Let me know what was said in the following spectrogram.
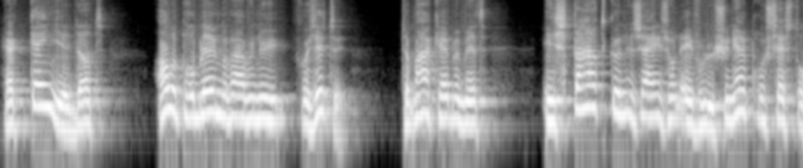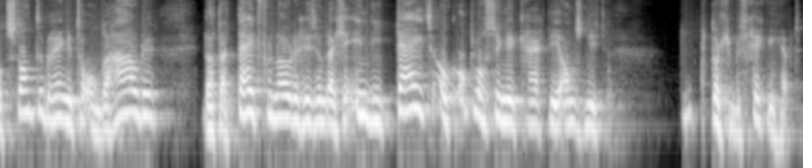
Herken je dat alle problemen waar we nu voor zitten te maken hebben met in staat kunnen zijn zo'n evolutionair proces tot stand te brengen, te onderhouden, dat daar tijd voor nodig is en dat je in die tijd ook oplossingen krijgt die je anders niet tot je beschikking hebt.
